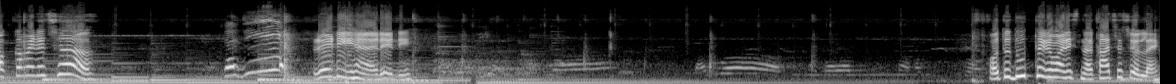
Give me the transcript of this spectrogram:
ছক্কা মেরেছ? রেডি? হ্যাঁ রেডি। অত দূর থেকে মারিস না কাছে চলায়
